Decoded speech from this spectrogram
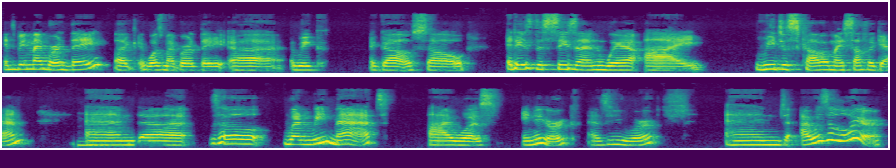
it's been my birthday, like it was my birthday a week ago. So it is the season where I rediscover myself again. Mm-hmm. And uh, so when we met, I was in New York, as you were, and I was a lawyer.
